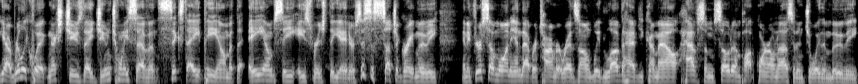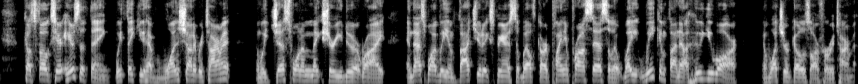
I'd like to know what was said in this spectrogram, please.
Yeah, really quick. Next Tuesday, June 27th, 6 to 8 p.m. at the AMC East Ridge Theaters. This is such a great movie. And if you're someone in that retirement red zone, we'd love to have you come out, have some soda and popcorn on us, and enjoy the movie. Because, folks, here, here's the thing we think you have one shot at retirement, and we just want to make sure you do it right. And that's why we invite you to experience the Wealth Guard planning process so that we, we can find out who you are and what your goals are for retirement.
